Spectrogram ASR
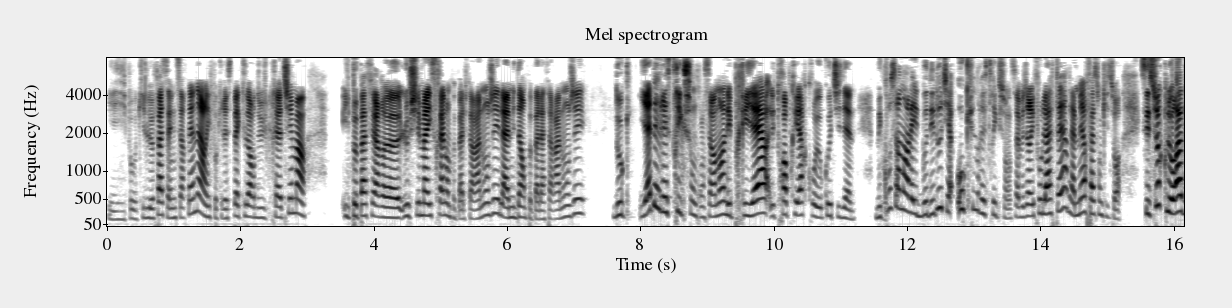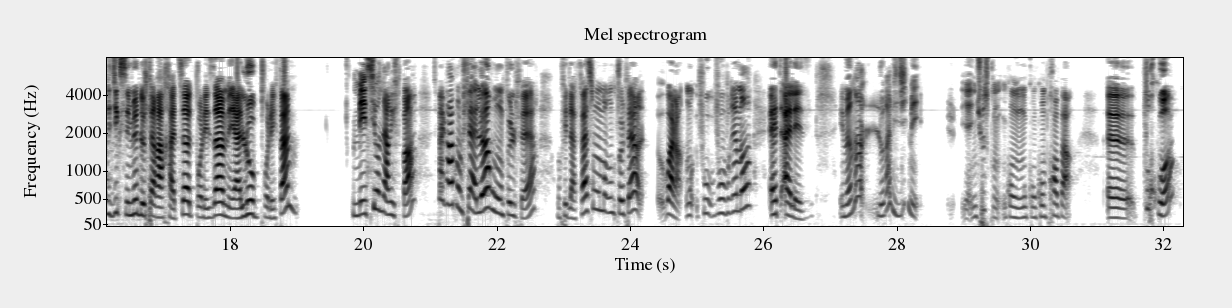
Il faut qu'il le fasse à une certaine heure. Il faut qu'il respecte l'heure du Kriyat Shema il peut pas faire euh, le schéma Israël, on peut pas le faire allonger, la Amida, on peut pas la faire allonger. Donc, il y a des restrictions concernant les prières, les trois prières quotidiennes. Mais concernant l'aide des doutes, il y a aucune restriction. Ça veut dire il faut la faire de la meilleure façon qui soit. C'est sûr que Rav, dit que c'est mieux de le faire à Khatzot pour les hommes et à l'aube pour les femmes. Mais si on n'arrive pas, c'est pas grave, on le fait à l'heure où on peut le faire. On fait de la façon dont on peut le faire. Voilà, il faut, vraiment être à l'aise. Et maintenant, le Rav, il dit, mais il y a une chose qu'on qu'on comprend pas. Euh, pourquoi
